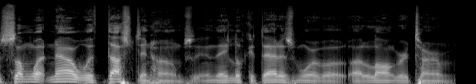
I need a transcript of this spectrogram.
somewhat now with dust in homes, and they look at that as more of a, a longer term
